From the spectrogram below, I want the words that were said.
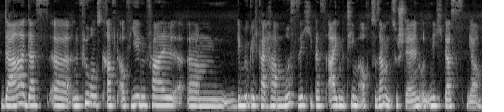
da, dass äh, eine Führungskraft auf jeden Fall ähm, die Möglichkeit haben muss, sich das eigene Team auch zusammenzustellen und nicht das, ja,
